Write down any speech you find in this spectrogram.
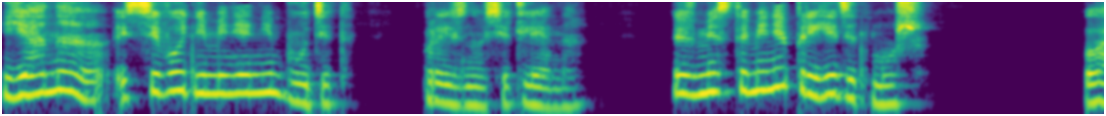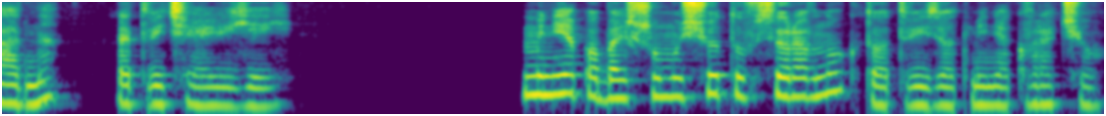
«Яна, сегодня меня не будет», — произносит Лена. «Вместо меня приедет муж». «Ладно», — отвечаю ей. «Мне, по большому счету, все равно, кто отвезет меня к врачу.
